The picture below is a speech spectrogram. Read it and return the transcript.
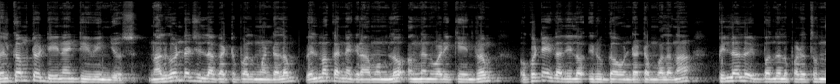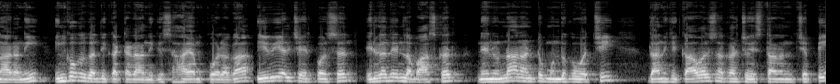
Welcome to D nine TV news. Nalgonda జిల్లా గట్టుపల్ మండలం వెల్మకన్నె గ్రామంలో అంగన్వాడీ కేంద్రం ఒకటే గదిలో ఇరుగ్గా ఉండటం వలన పిల్లలు ఇబ్బందులు పడుతున్నారని ఇంకొక గది కట్టడానికి సహాయం కోరగా ఈవీఎల్ చైర్పర్సన్ ఇరగదీన్ల భాస్కర్ నేనున్నానంటూ ముందుకు వచ్చి దానికి కావలసిన ఖర్చు ఇస్తానని చెప్పి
